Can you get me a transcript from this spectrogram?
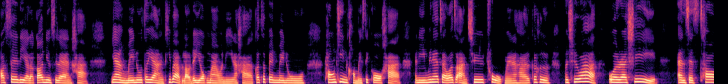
ออสเตรเลีย แล้วก็นิวซีแลนด์ค่ะ อย่างเมนูตัวอย่างที่แบบเราได้ยกมาวันนี้นะคะ ก็จะเป็นเมนูท้องถิ่นของเม็กซิโกค่ะ อันนี้ไม่แน่ใจว่าจะอ่านชื่อถูกไหมนะคะ ก็คือมันชื่อว่า o r a c h i ancestral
